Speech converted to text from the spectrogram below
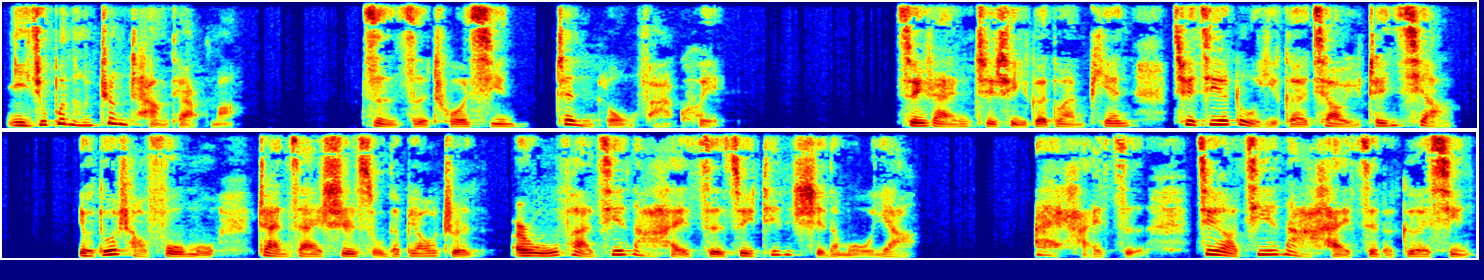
你就不能正常点吗？”字字戳心。振聋发聩。虽然只是一个短片，却揭露一个教育真相：有多少父母站在世俗的标准，而无法接纳孩子最真实的模样？爱孩子，就要接纳孩子的个性。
